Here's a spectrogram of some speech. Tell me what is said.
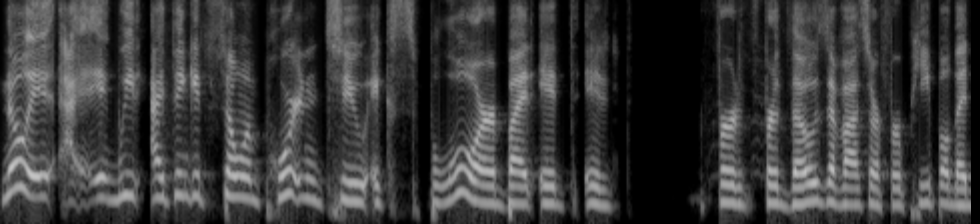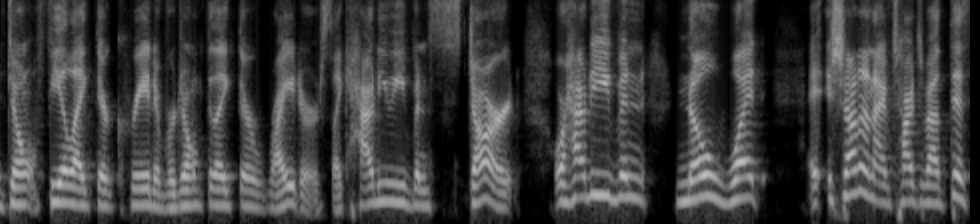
No, it, it, we I think it's so important to explore, but it it for for those of us or for people that don't feel like they're creative or don't feel like they're writers, like how do you even start or how do you even know what Eh, Sean and I have talked about this.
